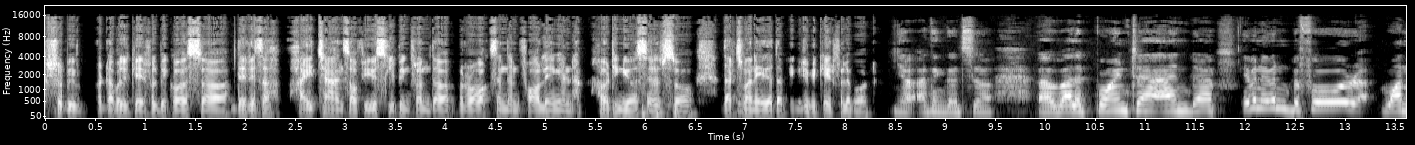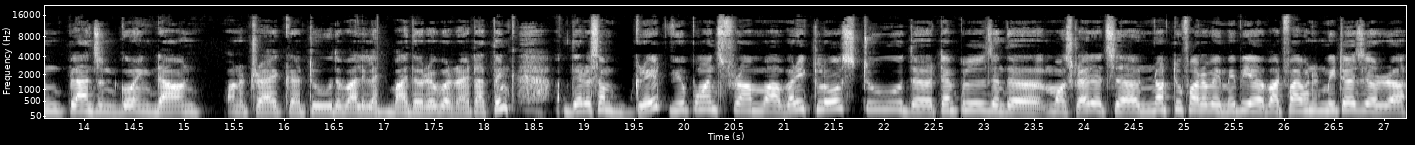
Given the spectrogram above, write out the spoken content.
should be double careful because uh, there is a high chance of you slipping from the rocks and then falling and hurting yourself. So that's one area that we need to be careful about. Yeah, I think that's a, a valid point. And even even before one plans on going down on a trek uh, to the valley like by the river right? I think there are some great viewpoints from uh, very close to the temples and the mosque right? It's uh, not too far away maybe about 500 meters or uh,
